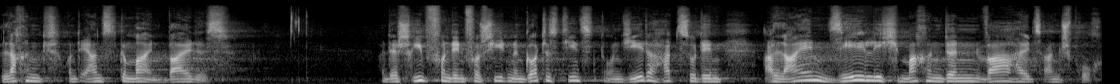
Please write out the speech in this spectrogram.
lachend und ernst gemeint, beides. Und er schrieb von den verschiedenen Gottesdiensten und jeder hat so den allein selig machenden Wahrheitsanspruch.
